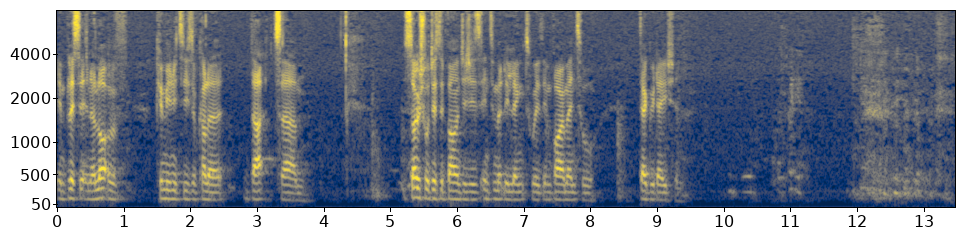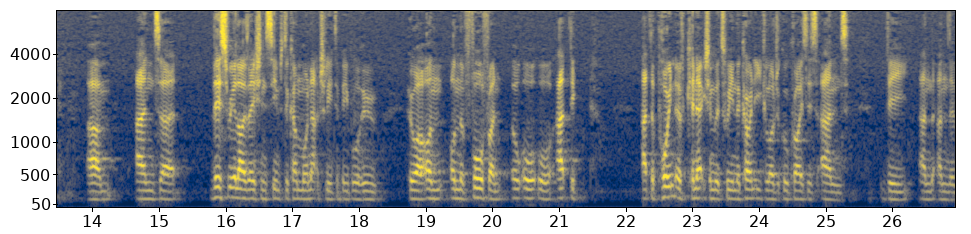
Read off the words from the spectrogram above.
implicit in a lot of communities of color that um, social disadvantage is intimately linked with environmental degradation. Um, and uh, this realization seems to come more naturally to people who, who are on, on the forefront or, or, or at, the, at the point of connection between the current ecological crisis and the, and, and the,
